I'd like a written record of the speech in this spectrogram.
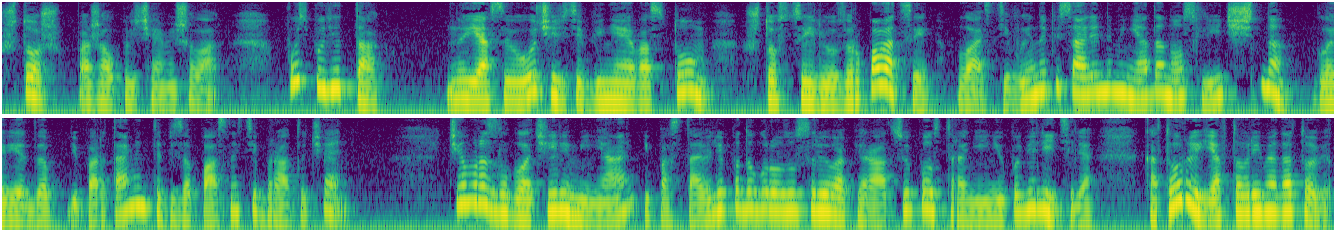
«Что ж», — пожал плечами Шелар, — «пусть будет так. Но я, в свою очередь, обвиняю вас в том, что с целью узурпации власти вы написали на меня донос лично главе департамента безопасности брату Чань. чем разоблачили меня и поставили под угрозу срыва операцию по устранению повелителя, которую я в то время готовил.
